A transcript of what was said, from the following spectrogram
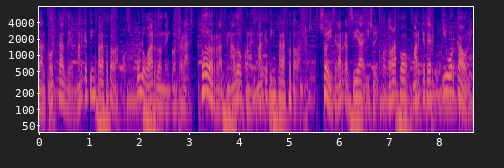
al podcast de Marketing para Fotógrafos, un lugar donde encontrarás todo lo relacionado con el marketing para fotógrafos. Soy Gerard García y soy fotógrafo, marketer y workaholic.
